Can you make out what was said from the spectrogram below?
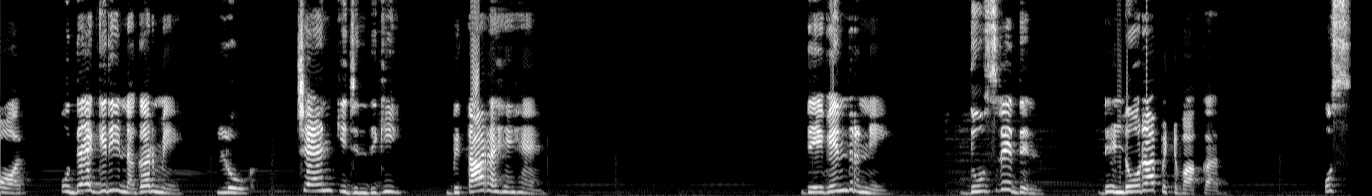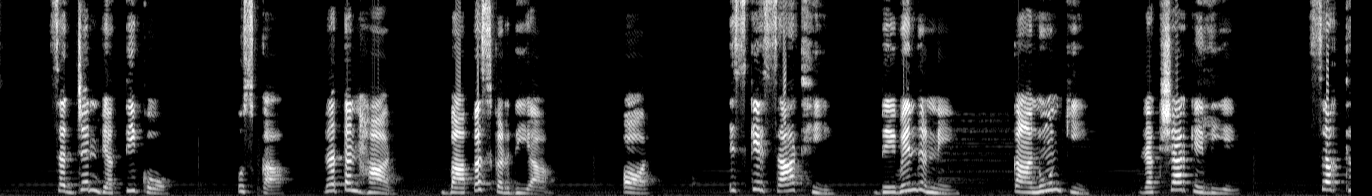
और उदयगिरी नगर में लोग चैन की ज़िंदगी बिता रहे हैं। देवेंद्र ने दूसरे दिन ढिंडोरा पिटवाकर उस सज्जन व्यक्ति को उसका रतनहार वापस कर दिया और इसके साथ ही देवेंद्र ने कानून की रक्षा के लिए सख्त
